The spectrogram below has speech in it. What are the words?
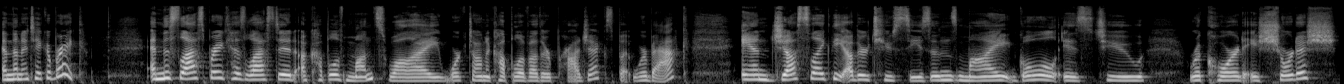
and then I take a break. And this last break has lasted a couple of months while I worked on a couple of other projects, but we're back. And just like the other two seasons, my goal is to record a shortish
